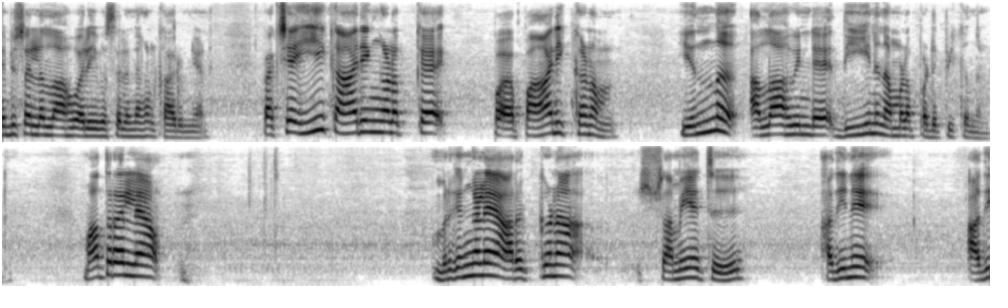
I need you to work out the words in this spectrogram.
നബി സല്ലാഹു അലൈഹി വസ്ലം തങ്ങൾ കാരുണ്യാണ്. പക്ഷേ ഈ കാര്യങ്ങളൊക്കെ പാലിക്കണം എന്ന് അള്ളാഹുവിന്റെ ദീന് നമ്മളെ പഠിപ്പിക്കുന്നുണ്ട്. മാത്രമല്ല മൃഗങ്ങളെ അറുക്കണ സമയത്ത് അതിന് അതി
